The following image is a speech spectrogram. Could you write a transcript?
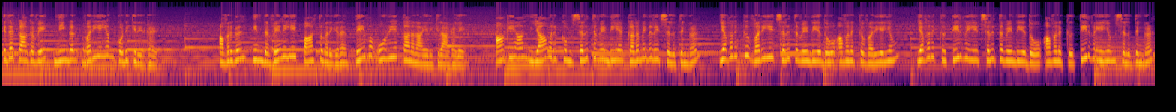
இதற்காகவே நீங்கள் வரியையும் கொடுக்கிறீர்கள். அவர்கள் இந்த வேலையை பார்த்து வருகிற தேவ ஊழியக்காரராயிருக்கிறார்களே. ஆகையால் யாவருக்கும் செலுத்த வேண்டிய கடமைகளை செலுத்துங்கள். எவருக்கு வரியை செலுத்த வேண்டியதோ அவனுக்கு வரியையும் எவருக்கு தீர்வையை செலுத்த வேண்டியதோ அவனுக்கு தீர்வையையும் செலுத்துங்கள்.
